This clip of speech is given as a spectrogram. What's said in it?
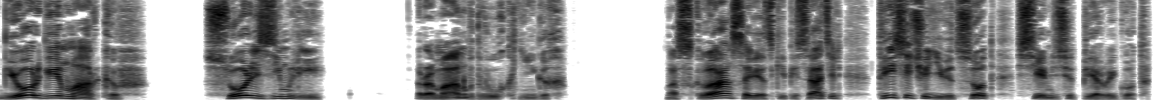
Георгий Марков. Соль земли. Роман в двух книгах. Москва. Советский писатель. 1971 год.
